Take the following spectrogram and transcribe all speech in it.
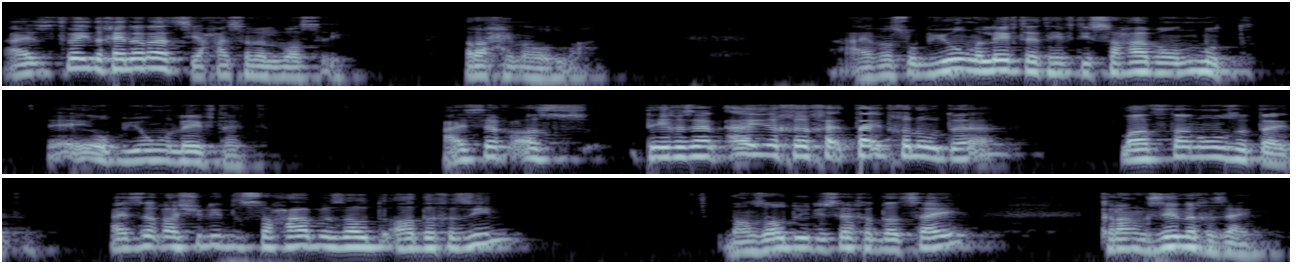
Hij is de tweede generatie, Hassan al-Basri. Rahimahullah. Hij was op jonge leeftijd, heeft die sahaba ontmoet. Heel op jonge leeftijd. Hij zegt als, tegen zijn eigen tijdgenoten, laat staan onze tijd. Hij zegt, als jullie de sahaba zouden, hadden gezien, dan zouden jullie zeggen dat zij krankzinnigen zijn.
